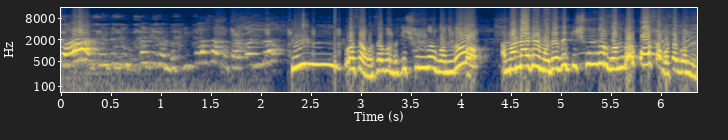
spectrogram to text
হ্যাঁ তুই তো দুঃখানি গন্ধ কি পচা পচা গন্ধ? সুন্দর গন্ধ। আমার নাকের মধ্যে কি সুন্দর গন্ধ পচা পচা গন্ধ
